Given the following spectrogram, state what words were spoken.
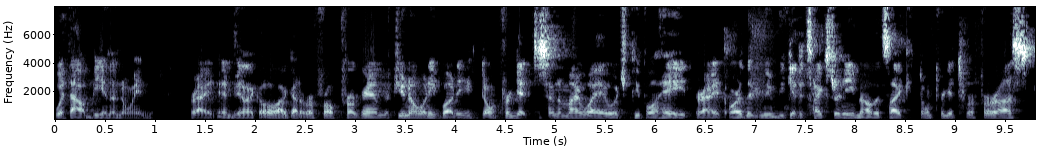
without being annoying, right? And be like, oh, I got a referral program. If you know anybody, don't forget to send them my way, which people hate, right? Or that maybe get a text or an email that's like, don't forget to refer us.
